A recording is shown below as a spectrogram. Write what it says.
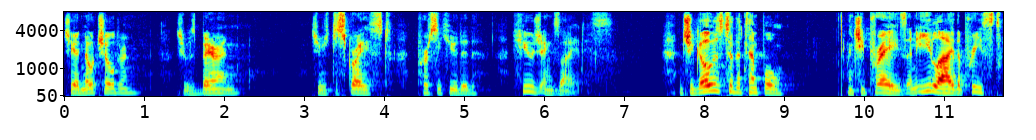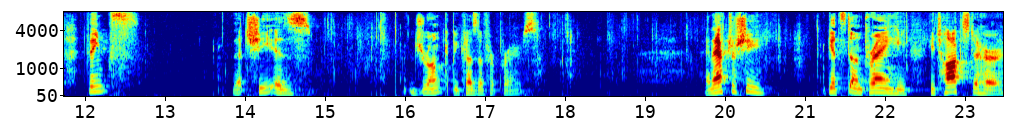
She had no children. She was barren. She was disgraced persecuted, huge anxieties. And she goes to the temple and she prays. And Eli, the priest, thinks that she is drunk because of her prayers. And after she gets done praying, he, he talks to her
